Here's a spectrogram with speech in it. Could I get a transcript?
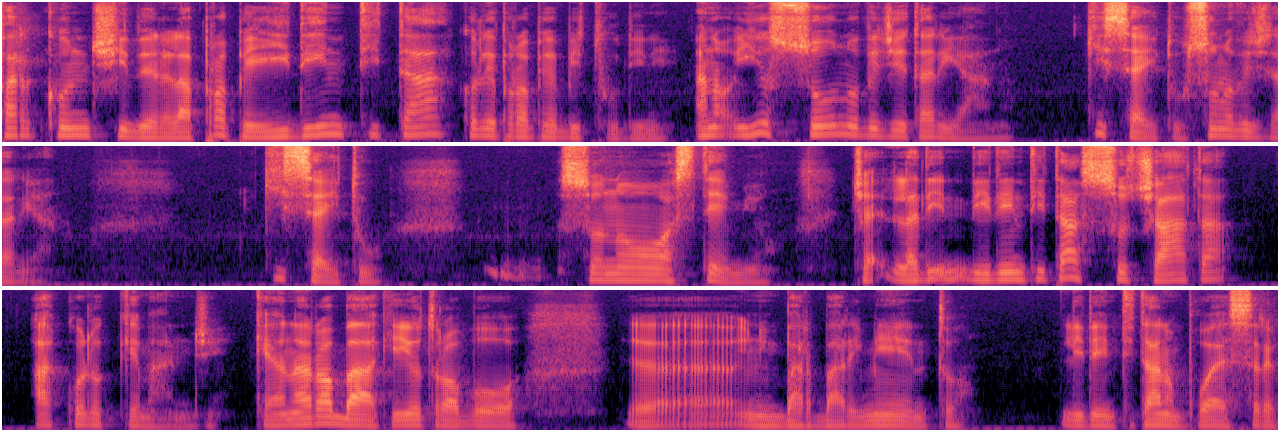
far coincidere la propria identità con le proprie abitudini. Ah no, io sono vegetariano. Chi sei tu? Sono vegetariano. Chi sei tu? Sono astemio. Cioè l'identità associata a quello che mangi, che è una roba che io trovo eh, in imbarbarimento. L'identità non può essere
